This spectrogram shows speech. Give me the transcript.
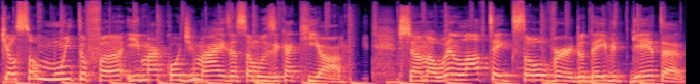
que eu sou muito fã e marcou demais essa música aqui, ó. Chama When Love Takes Over do David Guetta.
